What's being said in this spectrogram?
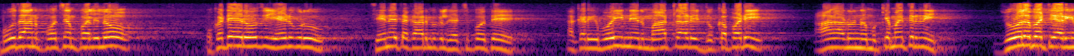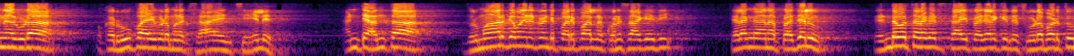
భూదాన్ పోచంపల్లిలో ఒకటే రోజు ఏడుగురు చేనేత కార్మికులు చచ్చిపోతే అక్కడికి పోయి నేను మాట్లాడి దుఃఖపడి ఆనాడున్న ముఖ్యమంత్రిని జోలబట్టి అడిగినా కూడా ఒక రూపాయి కూడా మనకు సహాయం చేయలేదు. అంటే అంత దుర్మార్గమైనటువంటి పరిపాలన కొనసాగేది. తెలంగాణ ప్రజలు రెండవ తరగతి స్థాయి ప్రజల కింద చూడబడుతూ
